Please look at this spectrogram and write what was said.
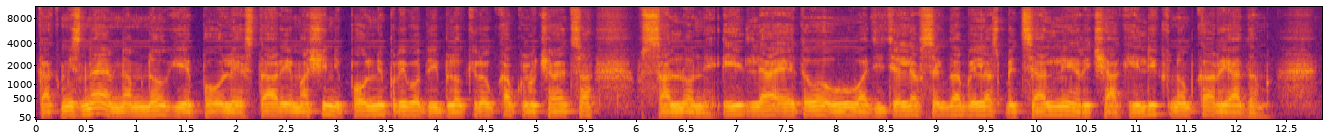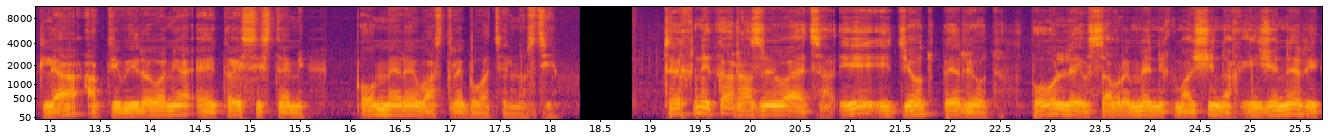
Как мы знаем, на многие более старые машины полный привод и блокировка включаются в салоне. И для этого у водителя всегда был специальный рычаг или кнопка рядом для активирования этой системы по мере востребовательности. Техника развивается и идет вперед более в современных машинах инженеры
